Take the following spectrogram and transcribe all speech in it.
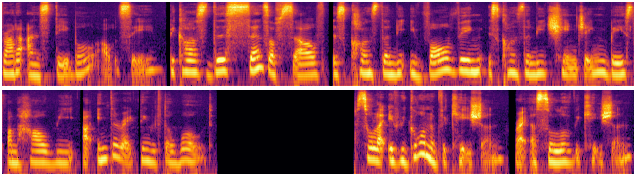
rather unstable, I would say, because this sense of self is constantly evolving, is constantly changing based on how we are interacting with the world. So, like if we go on a vacation, right, a solo vacation,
